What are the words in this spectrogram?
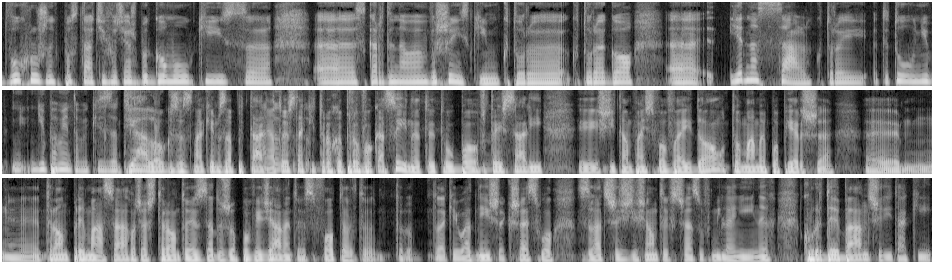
dwóch różnych postaci, chociażby Gomułki z, z kardynałem Wyszyńskim, który, którego jedna z sal, której tytułu nie, nie, nie pamiętam, jaki jest za Dialog ze znakiem zapytania. To, to, jest taki to, trochę prowokacyjny tytuł, bo w tej sali, jeśli tam państwo wejdą, to mamy po pierwsze e, e, tron prymasa, chociaż tron to jest za dużo powiedziane, to jest fotel, to, to takie ładniejsze krzesło z lat 60., z czasów milenijnych. Kurdyban, czyli taki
